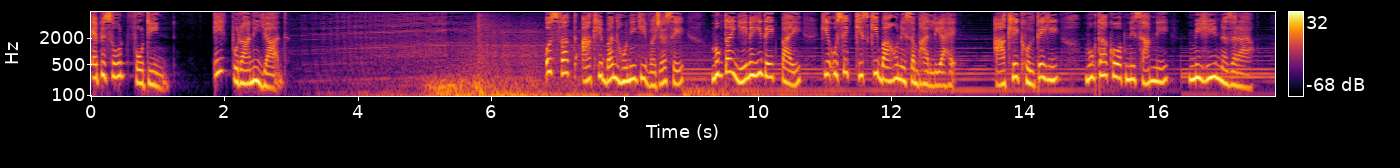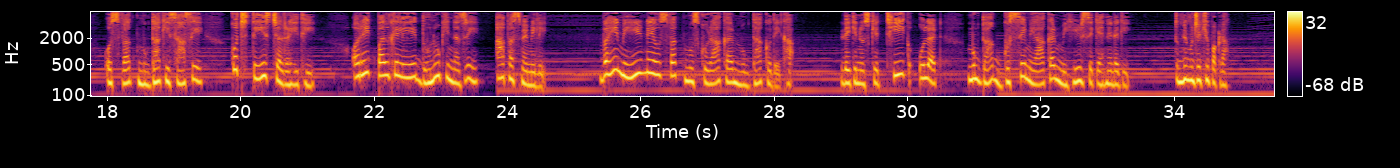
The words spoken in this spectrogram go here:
Episode 14 एक पुरानी याद। उस वक्त आँखें बंद होने की वजह से मुग्धा ये नहीं देख पाई कि उसे किसकी बाहों ने संभाल लिया है। आँखें खुलते ही मुग्धा को अपने सामने मिहिर नज़र आया। उस वक्त मुग्धा की साँसें कुछ तेज चल रही थी और एक पल के लिए दोनों की नज़रें आपस में मिली। वही मिहिर ने उस वक्त मुस्कुराकर मुग्धा को देखा। लेकिन उसके ठीक उलट मुग्धा गुस्से में आकर मिहिर से कहने लगी, तुमने मुझे क्यों पकड़ा?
